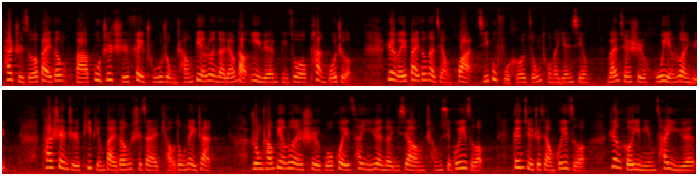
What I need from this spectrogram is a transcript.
他指责拜登把不支持废除冗长辩论的两党议员比作叛国者，认为拜登的讲话极不符合总统的言行，完全是胡言乱语。他甚至批评拜登是在挑动内战。冗长辩论是国会参议院的一项程序规则。根据这项规则，任何一名参议员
